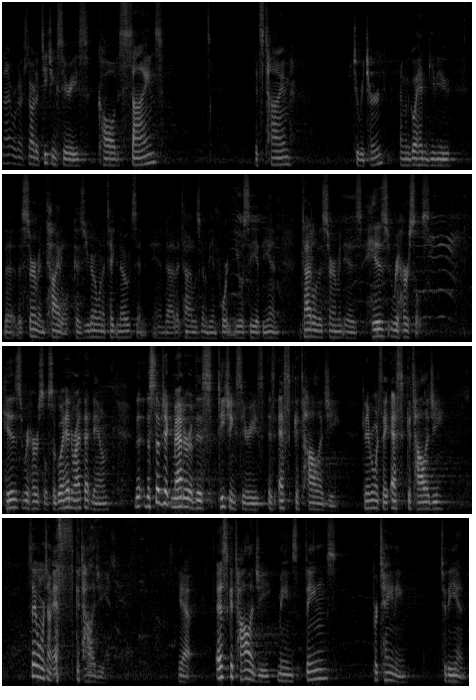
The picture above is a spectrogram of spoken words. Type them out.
Tonight we're going to start a teaching series called Signs. It's time to return. I'm going to go ahead and give you the, the sermon title because you're going to want to take notes, and, and uh, that title is going to be important. You will see at the end. The title of this sermon is His Rehearsals. His Rehearsals. So go ahead and write that down. The, the subject matter of this teaching series is eschatology. Can everyone say eschatology? Say it one more time eschatology. Yeah. Eschatology means things pertaining to the end.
